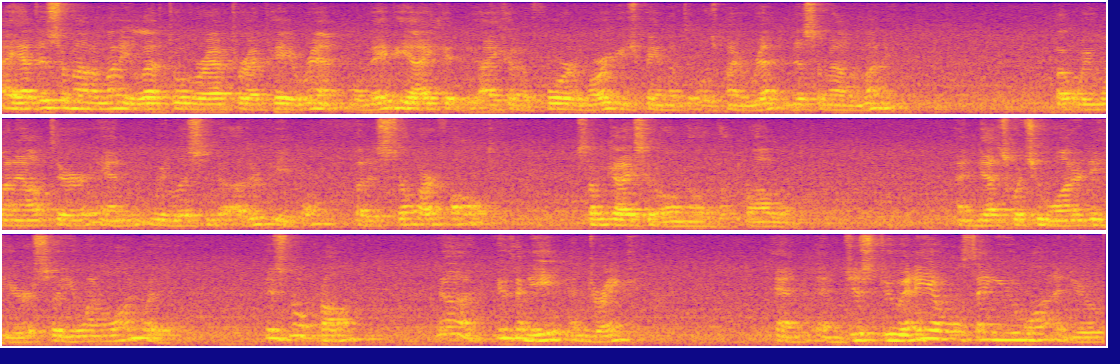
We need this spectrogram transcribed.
I have this amount of money left over after I pay rent. Well, maybe I could, I could afford a mortgage payment that was my rent and this amount of money. But we went out there and we listened to other people, but it's still our fault. Some guy said, oh no, no problem. And that's what you wanted to hear, so you went along with it. There's no problem. Yeah, you can eat and drink and, and just do any old thing you want to do,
